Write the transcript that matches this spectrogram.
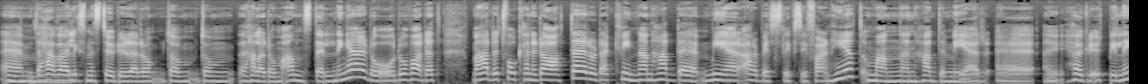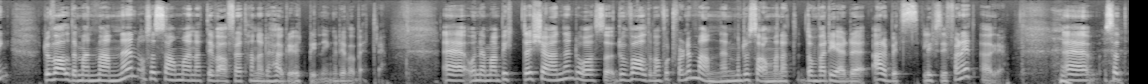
Eh, mm. Det här var liksom en studie där de, de, de, det handlade om anställningar. Då, och då var det att man hade två kandidater och där kvinnan hade mer arbetslivserfarenhet och mannen hade mer eh, högre utbildning. Då valde man mannen och så sa man att det var för att han hade högre utbildning och det var bättre. Eh, och när man bytte könen då, så, då valde man fortfarande mannen men då sa man att de värderade arbetslivserfarenhet högre. Eh, så att,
